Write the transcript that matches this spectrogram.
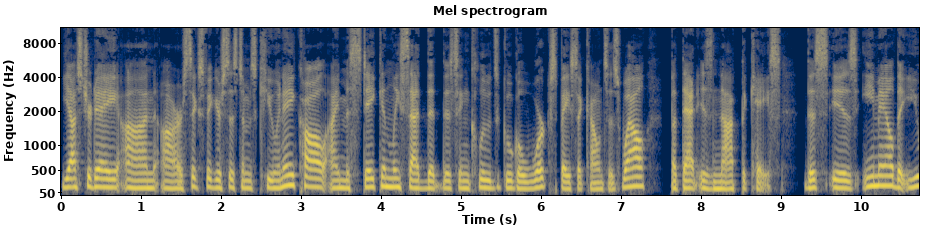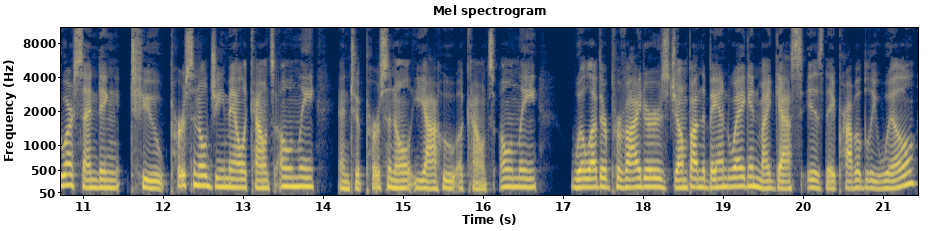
Yesterday on our Six Figure Systems Q&A call, I mistakenly said that this includes Google Workspace accounts as well, but that is not the case. This is email that you are sending to personal Gmail accounts only and to personal Yahoo accounts only. Will other providers jump on the bandwagon? My guess is they probably will.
